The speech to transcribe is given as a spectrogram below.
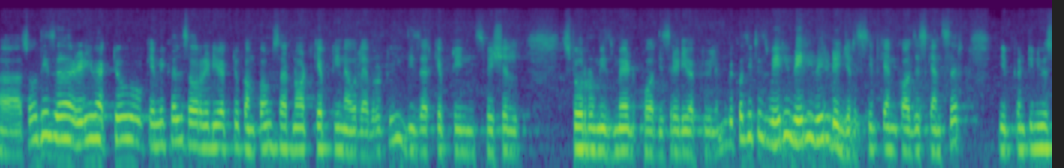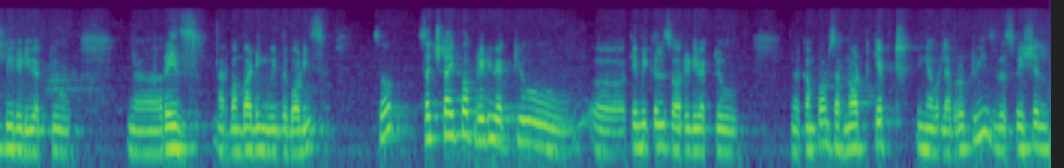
Uh, so these uh, radioactive chemicals or radioactive compounds are not kept in our laboratory. These are kept in special storeroom is made for this radioactive element because it is very, very, very dangerous. It can causes cancer if continuously radioactive uh, rays are bombarding with the bodies. So such type of radioactive uh, chemicals or radioactive uh, compounds are not kept in our laboratories. The special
